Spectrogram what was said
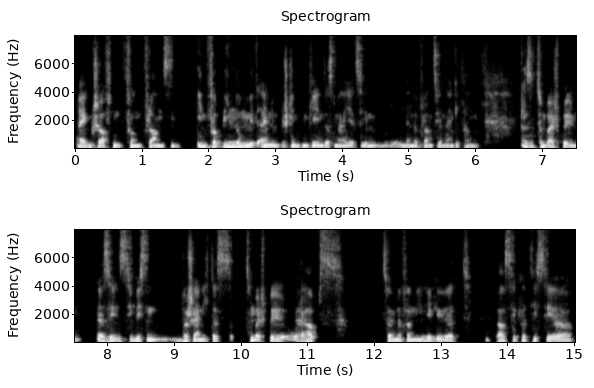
Eigenschaften von Pflanzen in Verbindung mit einem bestimmten Gen, das man jetzt in, in eine Pflanze hineingetan hat. Also zum Beispiel, also Sie, Sie wissen wahrscheinlich, dass zum Beispiel Raps zu einer Familie gehört, Brassica, die sehr,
